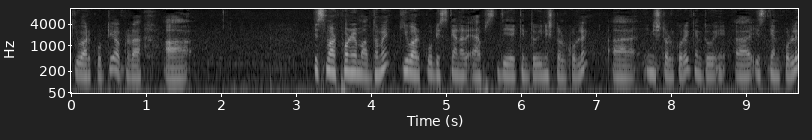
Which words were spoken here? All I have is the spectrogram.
কিউআর কোডটি আপনারা স্মার্টফোনের মাধ্যমে কিউআর কোড স্ক্যানার অ্যাপস দিয়ে কিন্তু ইনস্টল করলে ইনস্টল করে কিন্তু স্ক্যান করলে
